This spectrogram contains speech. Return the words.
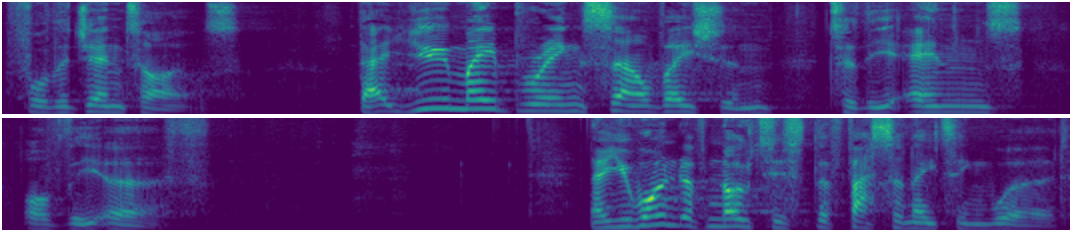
for the Gentiles, that you may bring salvation to the ends of the earth. Now, you won't have noticed the fascinating word,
